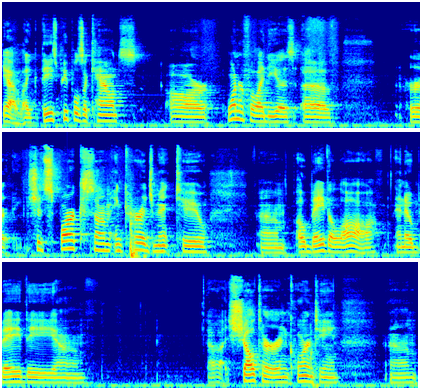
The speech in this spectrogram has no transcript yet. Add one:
yeah, like these people's accounts are wonderful ideas of, or should spark some encouragement to um, obey the law and obey the um, uh, shelter and quarantine. Um,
